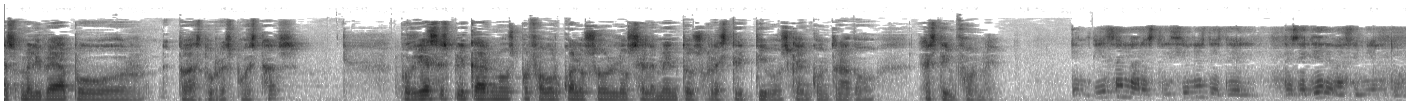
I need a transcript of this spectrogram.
Gracias, Melibea, por todas tus respuestas. ¿Podrías explicarnos, por favor, cuáles son los elementos restrictivos que ha encontrado este informe? Empiezan las restricciones desde el, desde el día de nacimiento.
